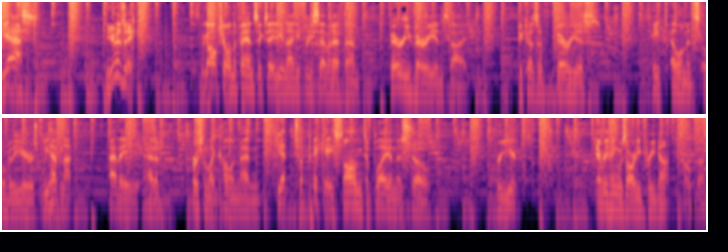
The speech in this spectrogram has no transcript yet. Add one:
Yes. Music. It's the Golf Show on the Fan, 680 and 93.7 FM. Very, very inside because of various taped elements over the years. We have not had a had a person like Cullen Madden get to pick a song to play in this show for years. Everything was already pre-done. Okay.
